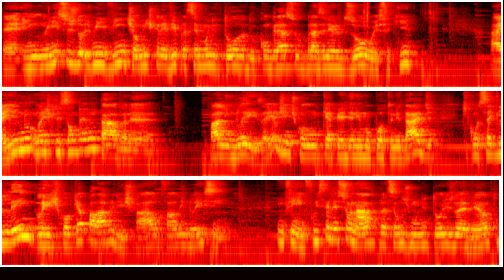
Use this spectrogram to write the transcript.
É, no início de 2020 eu me inscrevi para ser monitor do Congresso Brasileiro de Zoo, esse aqui. Aí no, na inscrição perguntava, né? Fala inglês? Aí a gente, quando não quer perder nenhuma oportunidade, que consegue ler inglês qualquer palavra, diz: falo, falo inglês sim. Enfim, fui selecionado para ser um dos monitores do evento.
